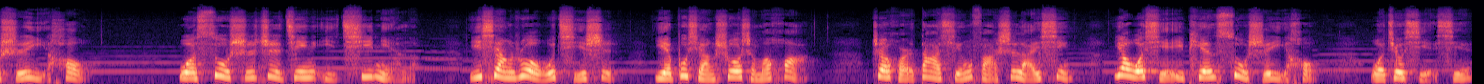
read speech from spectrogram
食以后，我素食至今已七年了，一向若无其事，也不想说什么话。这会儿大行法师来信，要我写一篇素食以后，我就写些。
